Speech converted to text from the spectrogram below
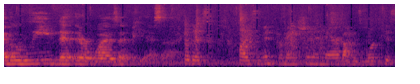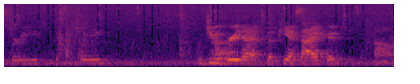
I believe that there was a PSI. So there's probably some information in there about his work history, essentially. Would you agree that the PSI could, um,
